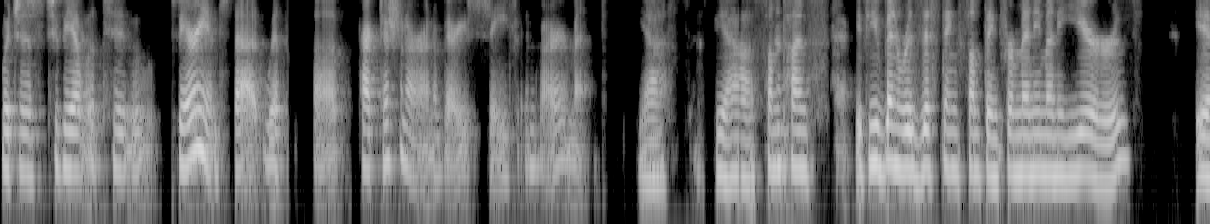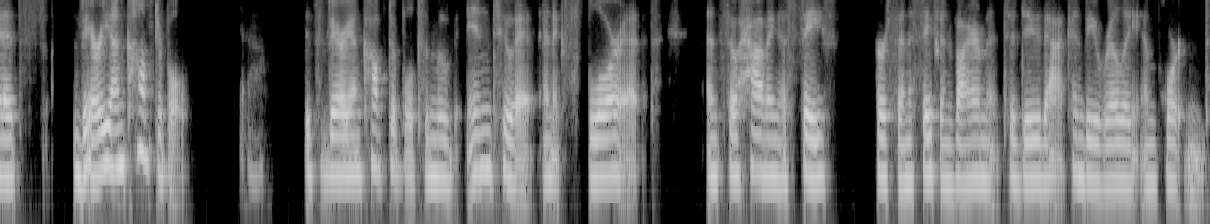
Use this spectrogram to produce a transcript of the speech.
which is to be able to experience that with a practitioner in a very safe environment. Yes. Yeah. Sometimes if you've been resisting something for many, many years, it's very uncomfortable. Yeah. It's very uncomfortable to move into it and explore it. And so having a safe person, a safe environment to do that can be really important.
